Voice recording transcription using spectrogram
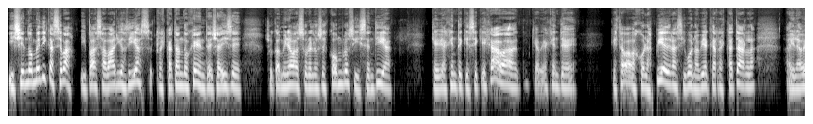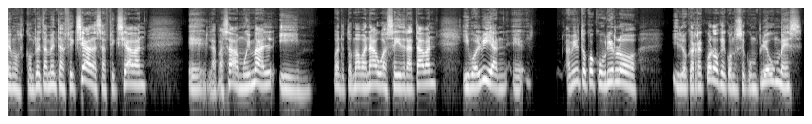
y siendo médica se va y pasa varios días rescatando gente. Ella dice, yo caminaba sobre los escombros y sentía que había gente que se quejaba, que había gente que estaba bajo las piedras y bueno, había que rescatarla. Ahí la vemos completamente asfixiada, se asfixiaban, eh, la pasaban muy mal y bueno, tomaban agua, se hidrataban y volvían. Eh, a mí me tocó cubrirlo y lo que recuerdo es que cuando se cumplió un mes,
